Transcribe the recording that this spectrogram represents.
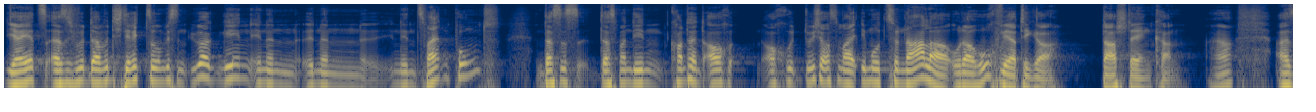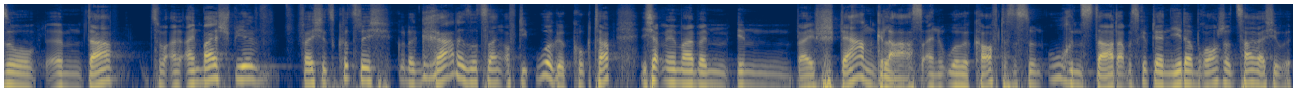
Ja, jetzt, also ich würde, da würde ich direkt so ein bisschen übergehen in den, in den, in den zweiten Punkt. Das ist, dass man den Content auch, auch durchaus mal emotionaler oder hochwertiger darstellen kann. Ja, also ähm, da zum ein Beispiel, weil ich jetzt kürzlich oder gerade sozusagen auf die Uhr geguckt habe. Ich habe mir mal beim im, bei Sternglas eine Uhr gekauft. Das ist so ein Uhren-Startup. Es gibt ja in jeder Branche zahlreiche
